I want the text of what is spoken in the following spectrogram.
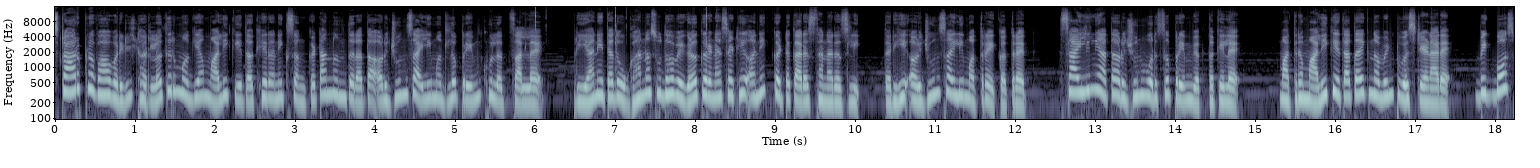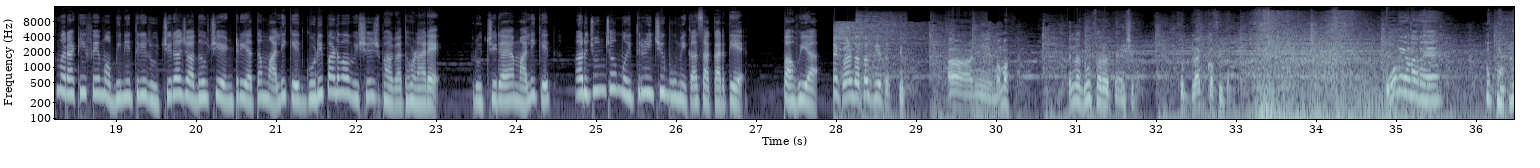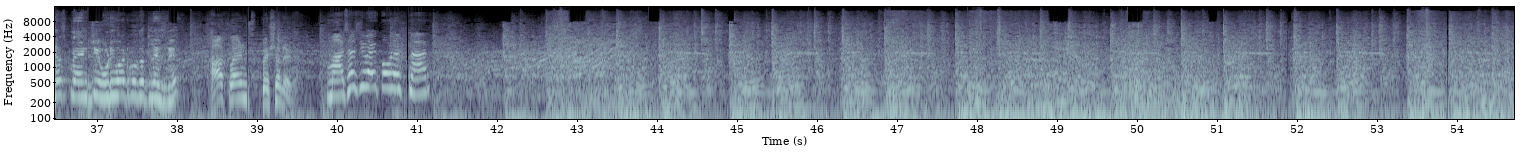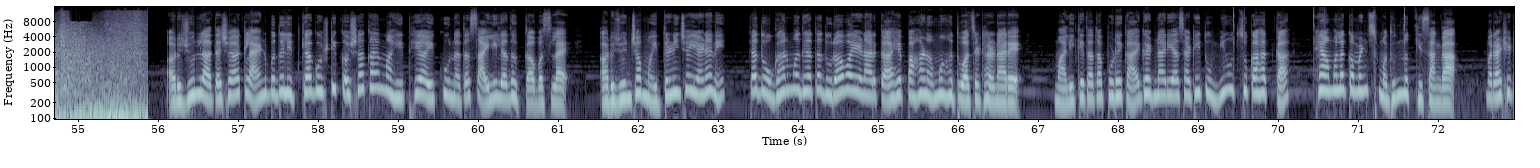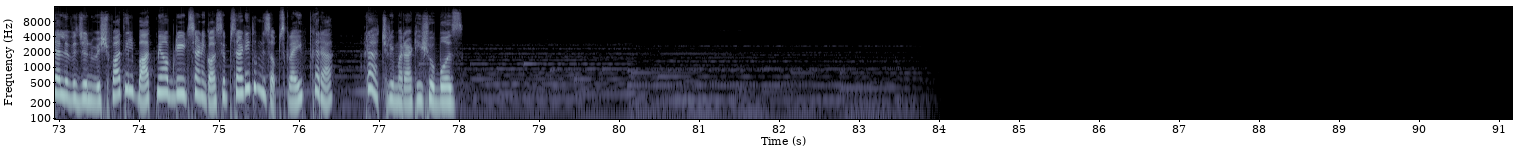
Star प्रवाहावरील ठरलं तर मग या मालिकेत अखेर अनेक संकटांनंतर आता अर्जुन सायलीमधलं प्रेम खुलत चाललंय. प्रियाने त्या दोघांना सुद्धा वेगळं करण्यासाठी अनेक कटकारस्थानं रचली तरीही अर्जुन सायली मात्र एकत्र आहेत. सायलीने आता अर्जुनवरचं प्रेम व्यक्त केलंय. मात्र मालिकेत आता एक नवीन ट्विस्ट येणार आहे. बिग बॉस मराठी फेम अभिनेत्री रुचिरा जाधवची एंट्री आता मालिकेत गुढीपाडवा विशेष भागात होणार आहे. रुचिरा या मालिकेत अर्जुनच्या मैत्रिणीची भूमिका साकारतीये. पाहूया. येत असतील. आणि मामा त्यांना दूध चालत नाही अजिबात. तो ब्लॅक कॉफी पण कोण येणार आहे? तू कुठल्याच क्लायंटची एवढी वाट बघत नाहीस रे. हा क्लायंट स्पेशल आहे. माझ्याशिवाय कोण असणार? अर्जुनला त्याच्या क्लायंटबद्दल इतक्या गोष्टी कशा काय माहीत हे ऐकून आता सायलीला धक्का बसलाय. अर्जुनच्या मैत्रिणीच्या येण्याने त्या दोघांमध्ये आता दुरावा येणार का हे पाहणं महत्वाचं ठरणार आहे. मालिकेत आता पुढे काय घडणार यासाठी तुम्ही उत्सुक आहात का? हे आम्हाला कमेंट्स मधून नक्की सांगा. मराठी टेलिव्हिजन विश्वातील बातम्या अपडेट्स आणि गॉसिपसाठी तुम्ही सबस्क्राईब करा. रात्री मराठी शोबज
